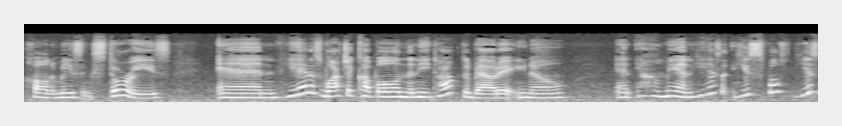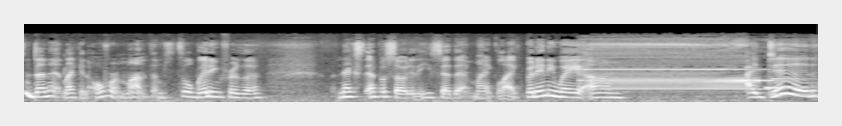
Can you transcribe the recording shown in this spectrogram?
called Amazing Stories, and he had us watch a couple, and then he talked about it, you know and oh man, he hasn't. He's supposed. He hasn't done it like in over a month. I'm still waiting for the next episode that he said that Mike liked. But anyway, um, I did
